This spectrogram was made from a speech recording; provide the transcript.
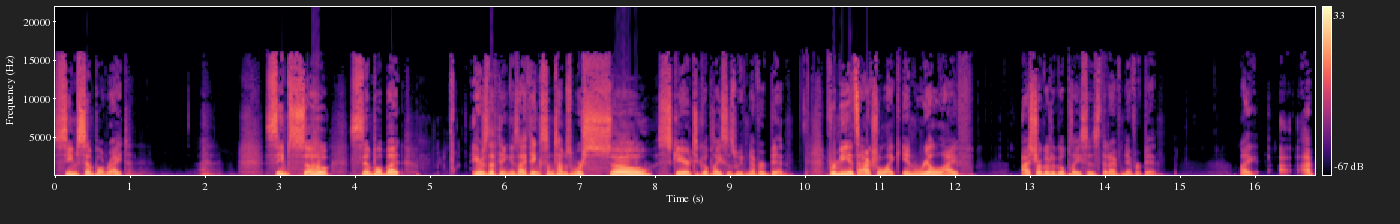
seems simple, right? seems so simple, but here's the thing is I think sometimes we're so scared to go places we've never been. For me, it's actual like in real life, I struggle to go places that I've never been. Like I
